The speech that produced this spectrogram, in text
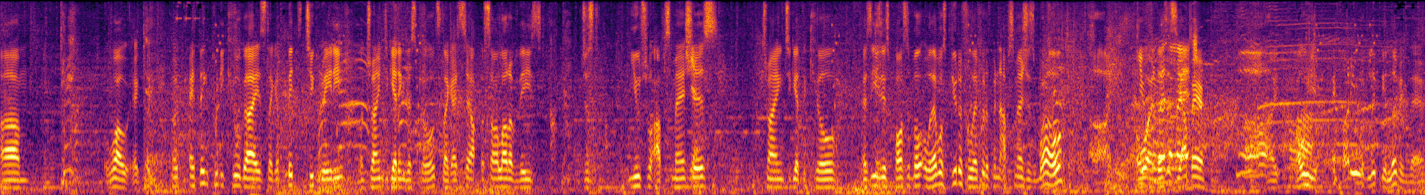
um, wow, I, but I think pretty cool guy is like a bit too greedy on trying to getting the kills. Like I saw, I saw a lot of these just neutral up smashes, trying to get the kill as easy as possible. Oh, that was beautiful. That could have been up smash as well. Oh, Give and this the is the up air. Oh, oh, he- I thought he would be living there.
